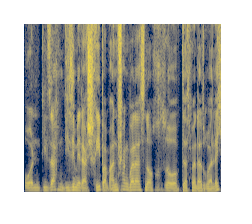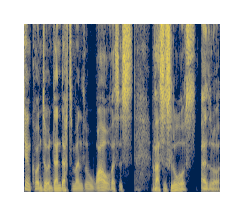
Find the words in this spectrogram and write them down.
Und die Sachen, die sie mir da schrieb, am Anfang war das noch so, dass man darüber lächeln konnte. Und dann dachte man so, wow, was ist, was ist los? Also,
